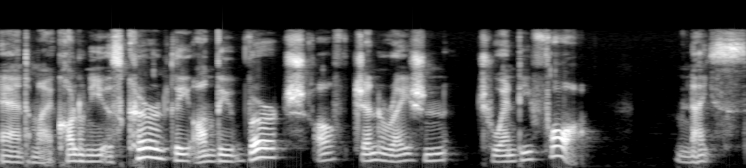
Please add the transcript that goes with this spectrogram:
and my colony is currently on the verge of generation 24. Nice.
